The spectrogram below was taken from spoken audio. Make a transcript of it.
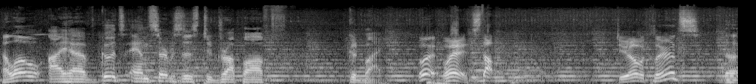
Hello, I have goods and services to drop off. Goodbye. Wait, wait, stop. Do you have a clearance? Uh,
